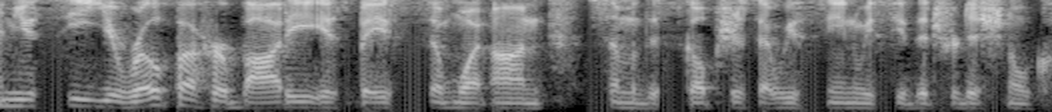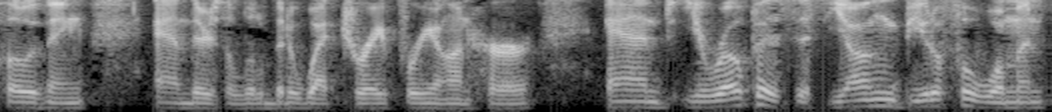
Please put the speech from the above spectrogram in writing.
And you see Europa, her body is based somewhat on some of the sculptures that we've seen. We see the traditional clothing, and there's a little bit of wet drapery on her. And Europa is this young, beautiful woman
